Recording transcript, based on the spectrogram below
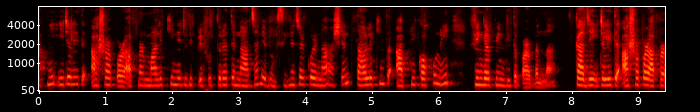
আপনি ইটালিতে আসার পর আপনার মালিককে নিয়ে যদি প্রেফুত্তরাতে না যান এবং সিগনেচার করে না আসেন, তাহলে কিন্তু আপনি কখনোই ফিঙ্গারপ্রিন্ট দিতে পারবেন না। কাজে ইটালিতে আসার পর আপনার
